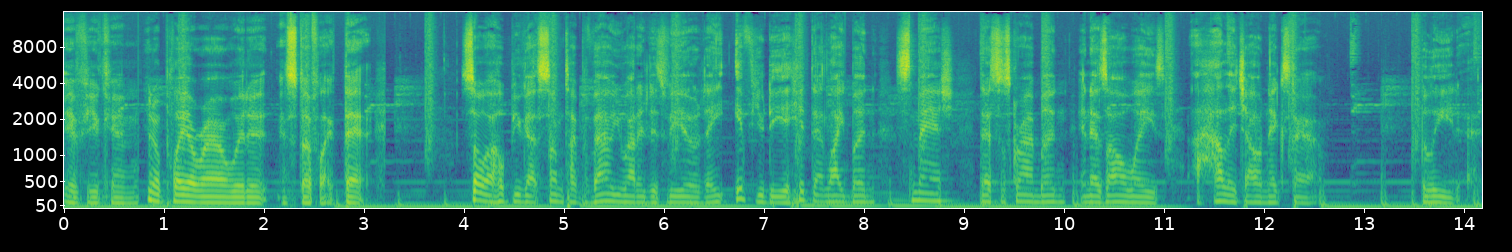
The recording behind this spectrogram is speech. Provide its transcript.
if you can you know play around with it and stuff like that. So i hope you got some type of value out of this video today. If you did hit that like button smash that subscribe button and as always i'll holler at y'all next time. Believe that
